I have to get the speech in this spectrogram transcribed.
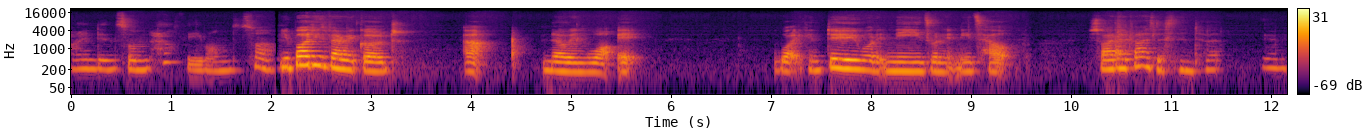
finding some healthy ones as well your body's very good at knowing what it what it can do, what it needs when it needs help. So I'd advise listening to it. yeah me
